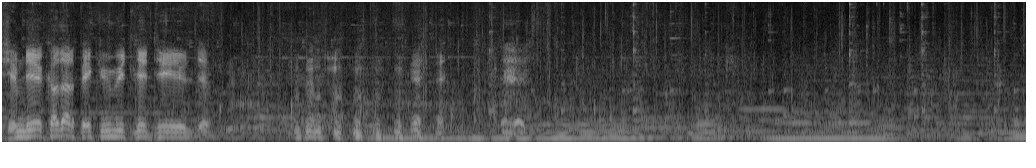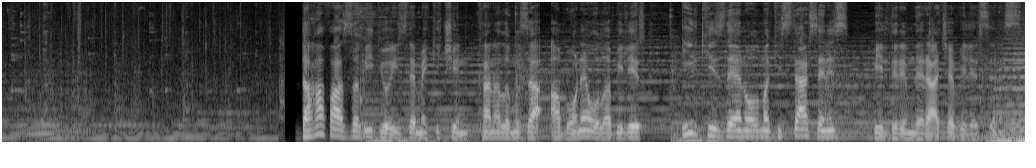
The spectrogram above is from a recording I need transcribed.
Şimdiye kadar pek ümitli değildim. Daha fazla video izlemek için kanalımıza abone olabilir, ilk izleyen olmak isterseniz bildirimleri açabilirsiniz.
